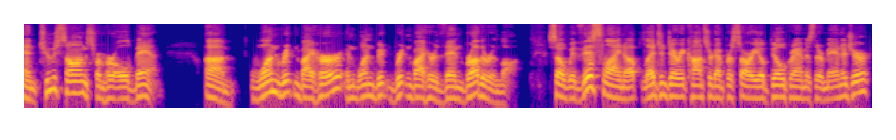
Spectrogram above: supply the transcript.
and two songs from her old band. Um, one written by her and one written by her then brother in law. So, with this lineup, legendary concert impresario Bill Graham is their manager,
